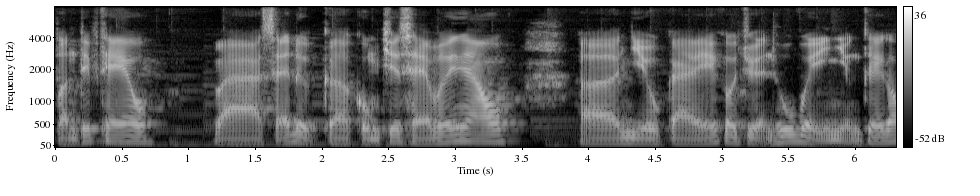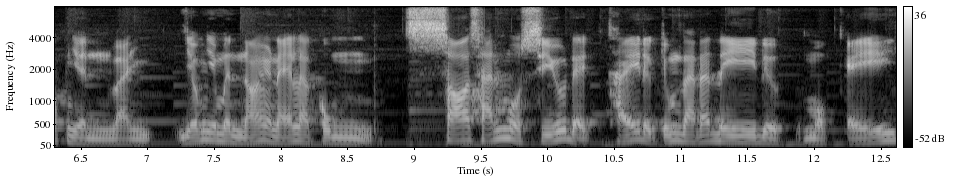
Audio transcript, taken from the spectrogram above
tuần tiếp theo và sẽ được ờ, cùng chia sẻ với nhau uh, nhiều cái câu chuyện thú vị những cái góc nhìn và giống như mình nói hồi nãy là cùng so sánh một xíu để thấy được chúng ta đã đi được một cái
